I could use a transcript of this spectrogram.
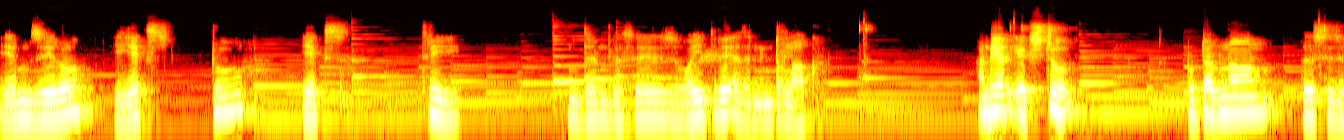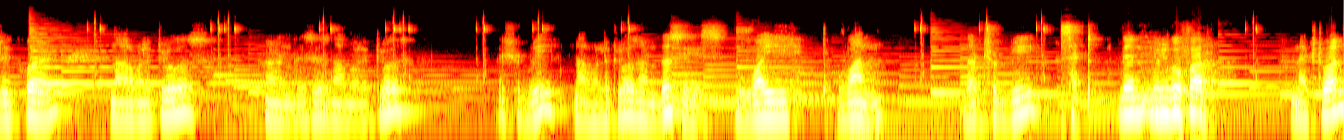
m0 x2 x3 then this is y3 as an interlock. And here x2 to turn on this is required normally close and this is normally close it should be normally close and this is y1 that should be set. Then we'll go for next one.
